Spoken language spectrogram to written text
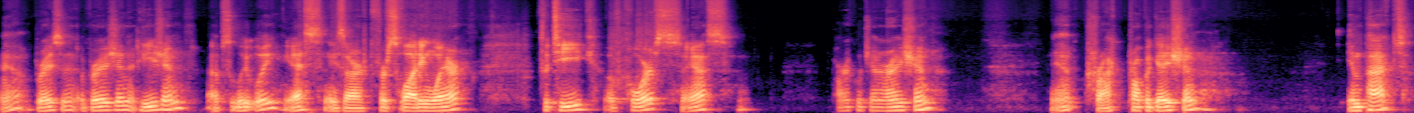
Yeah, abrasion, abrasion, adhesion, absolutely. Yes, these are for sliding wear. Fatigue, of course, yes. Particle generation, yeah. Crack propagation, impact,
